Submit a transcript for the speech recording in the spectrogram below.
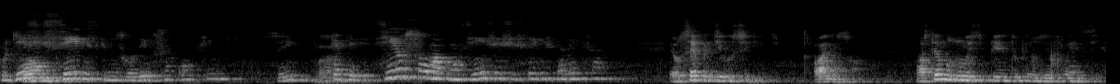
Porque Bom. esses seres que nos rodeiam são consciências. Sim. Quer dizer, se eu sou uma consciência, esses seres também são. Eu sempre digo o seguinte, olhem só, nós temos um espírito que nos influencia.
